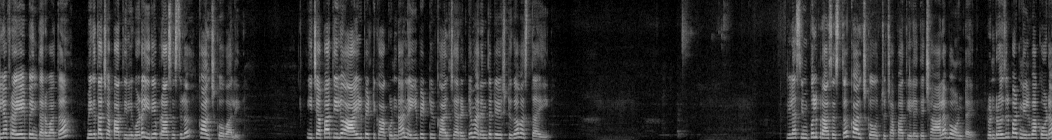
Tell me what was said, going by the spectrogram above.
ఇలా ఫ్రై అయిపోయిన తర్వాత మిగతా చపాతీలను కూడా ఇదే ప్రాసెస్లో కాల్చుకోవాలి. ఈ చపాతీలు ఆయిల్ పెట్టి కాకుండా నెయ్యి పెట్టి కాల్చారంటే మరింత టేస్ట్గా వస్తాయి. ఇలా సింపుల్ ప్రాసెస్తో కాల్చుకోవచ్చు చపాతీలు అయితే చాలా బాగుంటాయి. రెండు రోజుల పాటు నిల్వ కూడా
